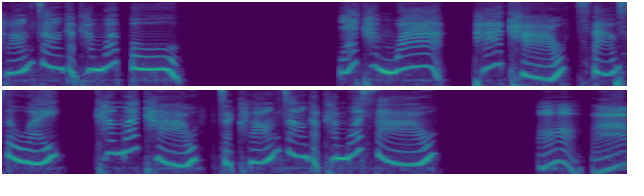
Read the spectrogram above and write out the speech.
คล้องจองกับคำว่าปู และคำว่า ผ้าขาว สาวสวย คำว่าขาวจะคล้องจองกับคำว่าสาว อ๋อครับ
